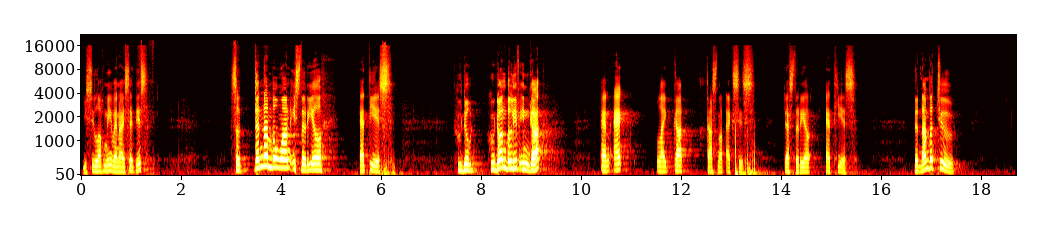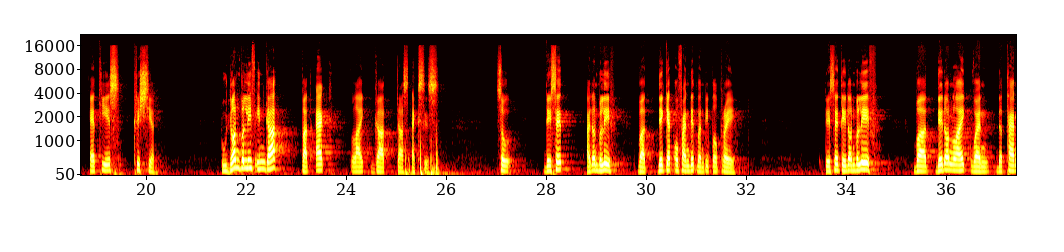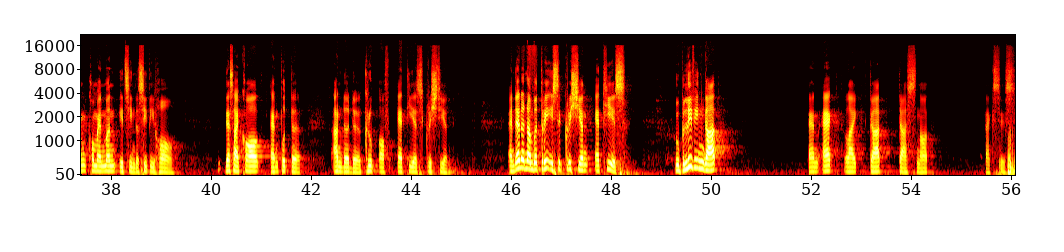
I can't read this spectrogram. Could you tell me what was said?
You still love me when I say this? So the number one is the real atheist who don't, who don't believe in God and act like God does not exist. That's the real atheist. The number two, atheist Christian who don't believe in God but act like God does exist. So they said, I don't believe, but they get offended when people pray. They said they don't believe, but they don't like when the Ten Commandment is in the city hall. That's I call and put the under the group of atheist Christian. And then the number three is a Christian atheist who believe in God and act like God does not exist.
